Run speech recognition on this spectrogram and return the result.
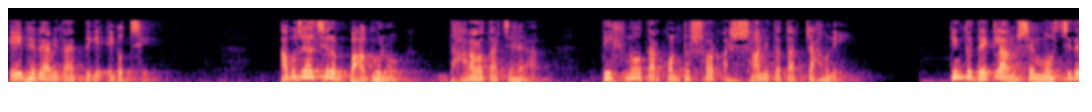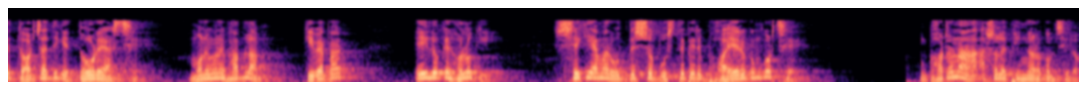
এই ভেবে আমি তার দিকে এগোচ্ছি। আবু জাহেল ছিল বাঘু লোক, ধারালো তার চেহারা, তীক্ষ্ণ তার কণ্ঠস্বর আর শানিত তার চাহনি। কিন্তু দেখলাম সে মসজিদের দরজার দিকে দৌড়ে আসছে। মনে মনে ভাবলাম, কি ব্যাপার? এই লোকের হলো কি? সে কি আমার উদ্দেশ্য বুঝতে পেরে ভয় এরকম করছে? ঘটনা আসলে ভিন্ন রকম ছিল।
